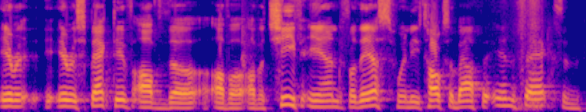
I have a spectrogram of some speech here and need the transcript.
ir- irrespective of, the, of a, of, a, chief end for this. When he talks about the insects and,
